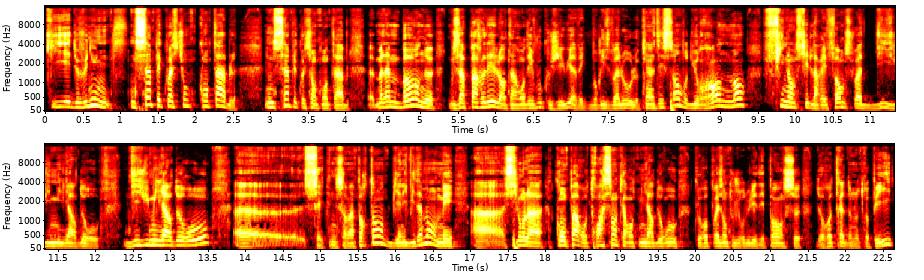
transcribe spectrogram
qui est devenue une, simple équation comptable. Une simple équation comptable. Euh, Madame Borne nous a parlé lors d'un rendez-vous que j'ai eu avec Boris Vallot le 15 décembre du rendement financier de la réforme, soit 18 milliards d'euros. 18 milliards d'euros, euh, c'est une somme importante, bien évidemment, mais si on la compare aux 340 milliards d'euros que représentent aujourd'hui les dépenses de retraite dans notre pays,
